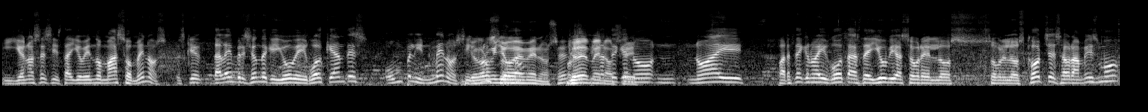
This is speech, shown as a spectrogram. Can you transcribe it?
y yo no sé si está lloviendo más o menos. Es que da la impresión de que llueve igual que antes o un pelín menos. Yo creo que llueve ¿no? menos, ¿eh? Llueve menos, que sí. no, no hay, parece que no hay gotas de lluvia sobre los, sobre los coches ahora mismo.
